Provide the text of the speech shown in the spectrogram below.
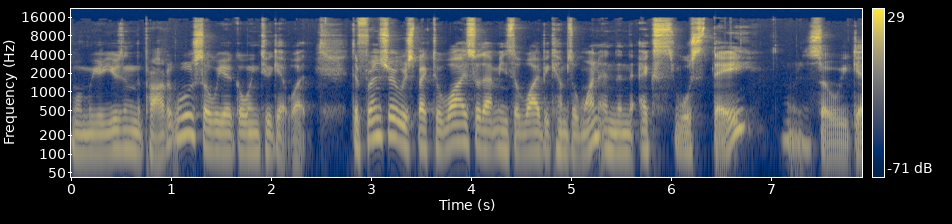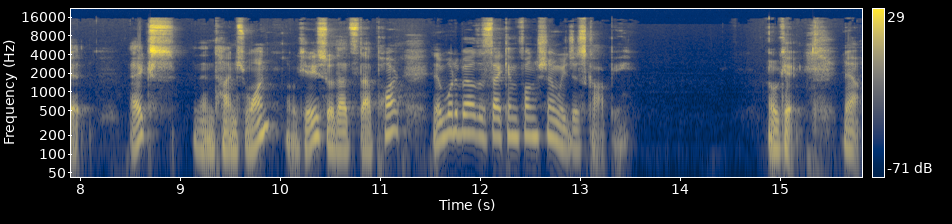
when we are using the product rule. So we are going to get what? Differentiate respect to y. So that means the y becomes a 1 and then the x will stay so we get x and then times 1. Okay, so that's that part. Then what about the second function? We just copy. Okay, now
